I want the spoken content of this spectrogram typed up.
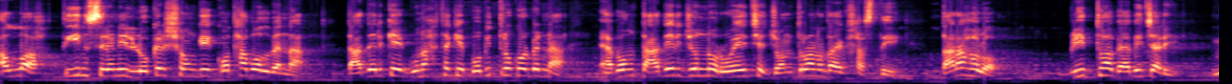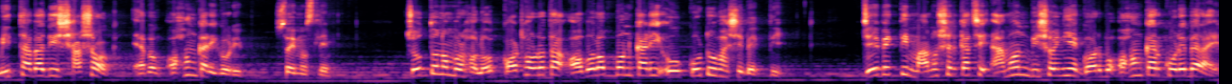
আল্লাহ তিন শ্রেণির লোকের সঙ্গে কথা বলবেন না। তাদেরকে গুনাহ থেকে পবিত্র করবেন না এবং তাদের জন্য রয়েছে যন্ত্রণাদায়ক শাস্তি। তারা হলো বৃদ্ধ ব্যবিচারী, মিথ্যাবাদী শাসক এবং অহংকারী গরিব, সই মুসলিম। চোদ্দ নম্বর হলো কঠোরতা অবলম্বনকারী ও কটুভাষী ব্যক্তি। যে ব্যক্তি মানুষের কাছে এমন বিষয় নিয়ে গর্ব অহংকার করে বেড়ায়,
